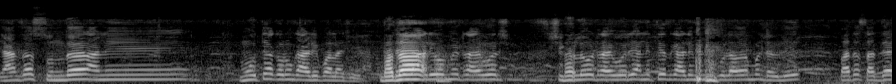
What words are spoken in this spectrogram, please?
यांचा सुंदर आणि मोत्या करून गाडी पालायची. दादा गाडीवर मी ड्रायव्हर शिकलो ड्रायव्हरी आणि तेच गाडी मी गुलाबावर पण ठेवली. पण आता सध्या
